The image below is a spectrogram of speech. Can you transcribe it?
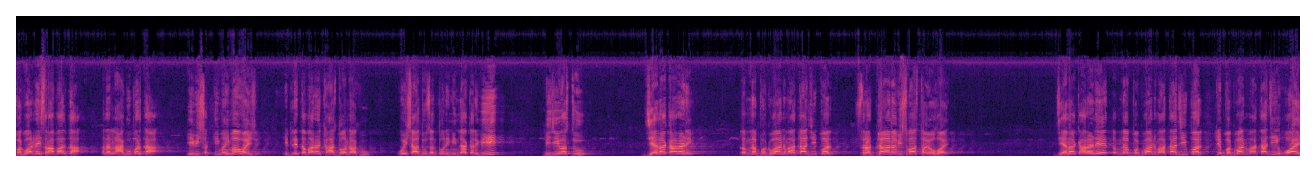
ભગવાન નહીં શ્રાપ આલતા અને લાગુ પડતા, એવી શક્તિ મહિમા હોય છે. એટલે તમારે ખાસ ધ્યાન રાખવું. કોઈ સાધુ સંતોની નિંદા કરવી. બીજી વસ્તુ, જેના કારણે તમને ભગવાન માતાજી પર શ્રદ્ધા અને વિશ્વાસ થયો હોય. જેના કારણે તમને ભગવાન માતાજી પર કે ભગવાન માતાજી હોય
